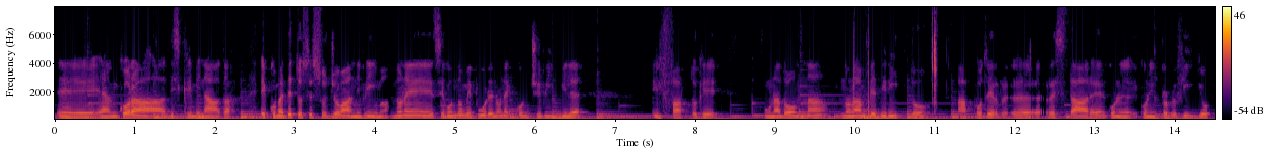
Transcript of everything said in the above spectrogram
è ancora discriminata. E come ha detto stesso Giovanni prima, è, secondo me pure non è concepibile il fatto che una donna non abbia diritto a poter eh, restare con, con il proprio figlio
